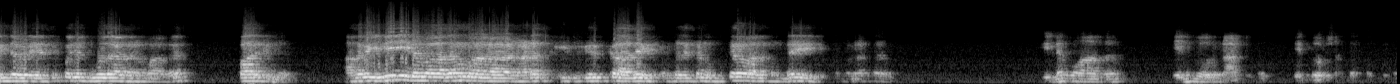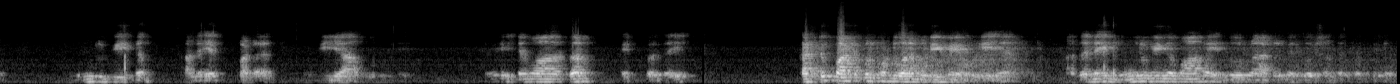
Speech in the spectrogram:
இந்த விடயத்தில் கொஞ்சம் பூதாகரமாக பார்க்கின்றது. ஆகவே இனி இனவாதம் நட இருக்காது என்பதற்கான உத்தரவாதம் ஒன்றை இனவாதம் எந்த ஒரு நாட்டிலும் எந்த ஒரு சந்தர்ப்பத்திலும் ஒரு வீதம் களையப்பட முடியாது இனவாதம் என்பதை கட்டுப்பாட்டுக்குள் கொண்டு வர முடியுமே ஒழிய அதனை நூறு வீதமாக எந்த ஒரு நாட்டிலும் எந்த ஒரு சந்தர்ப்பத்திலும்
